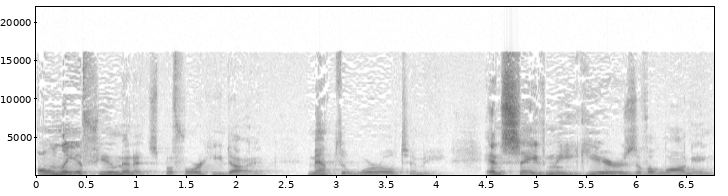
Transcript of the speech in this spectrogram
only a few minutes before he died meant the world to me and saved me years of a longing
